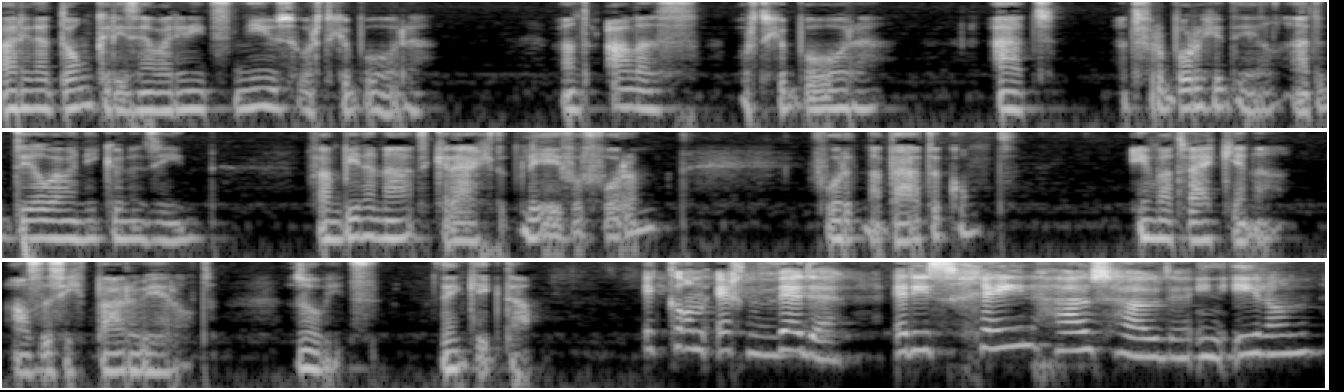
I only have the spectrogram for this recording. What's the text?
waarin het donker is en waarin iets nieuws wordt geboren. Want alles wordt geboren uit het verborgen deel, uit het deel wat we niet kunnen zien. Van binnenuit krijgt het leven vorm, voor het naar buiten komt, in wat wij kennen als de zichtbare wereld. Zoiets, denk ik dan. Ik kan echt wedden, er is geen huishouden in Iran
